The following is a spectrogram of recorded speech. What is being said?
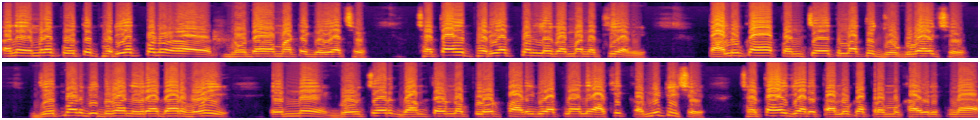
અને એમણે પોતે ફરિયાદ પણ નોંધાવવા માટે ગયા છે. છતાં એ ફરિયાદ પણ લેવામાં નથી આવી. તાલુકા પંચાયતમાં તો જોગવાઈ છે. જે પણ વિધવા નિરાધાર હોય, એમને ગૌચર ગામતળનો પ્લોટ ફાળવી આપનારની આખી કમિટી છે. છતાંય જ્યારે તાલુકા પ્રમુખ આવી રીતના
